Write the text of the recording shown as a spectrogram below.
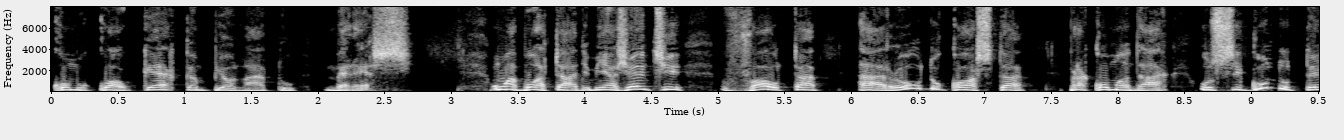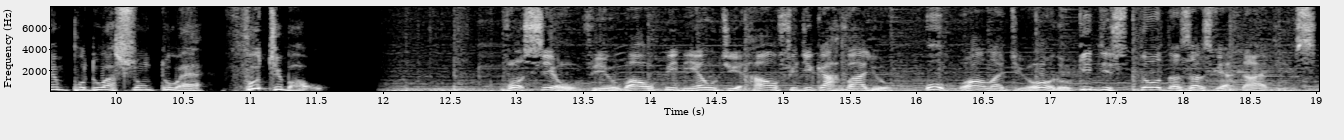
como qualquer campeonato merece. Uma boa tarde, minha gente. Volta Haroldo Costa para comandar o segundo tempo do assunto é futebol. Você ouviu a opinião de Ralph de Carvalho, o bola de ouro que diz todas as verdades.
